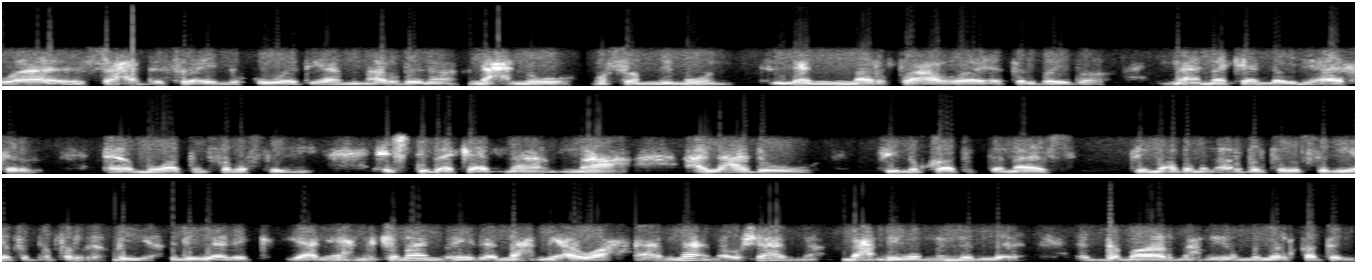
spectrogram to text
وسحب إسرائيل لقواتها من أرضنا. نحن مصممون لن نرفع الراية البيضاء. مهما كان لو لآخر آه، مواطن فلسطيني. اشتباكاتنا مع العدو في نقاط التماس في معظم الأرض الفلسطينية في الضفة الغربية، لذلك يعني إحنا كمان نريد أن نحمي أرواح أبنائنا وشعبنا، نحميهم من الدمار، نحميهم من القتل،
